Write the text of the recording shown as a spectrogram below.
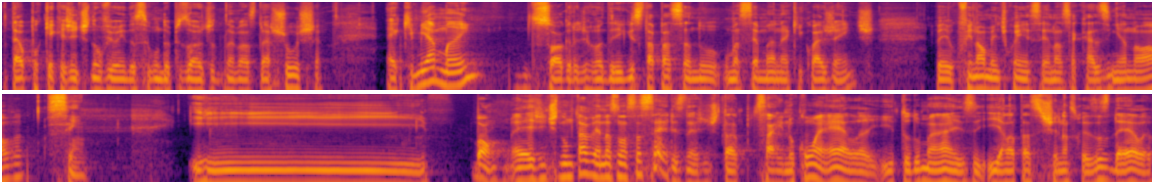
até o porquê que a gente não viu ainda o segundo episódio do negócio da Xuxa, é que minha mãe, sogra de Rodrigo, está passando uma semana aqui com a gente. Veio finalmente conhecer nossa casinha nova. Sim. E. Bom, é, a gente não tá vendo as nossas séries, né? A gente tá saindo com ela e tudo mais. E, e ela tá assistindo as coisas dela.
